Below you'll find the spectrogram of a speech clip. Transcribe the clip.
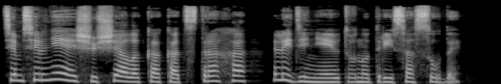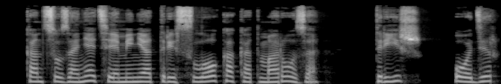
тем сильнее ощущала, как от страха леденеют внутри сосуды. К концу занятия меня трясло, как от мороза. Триш, Одер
